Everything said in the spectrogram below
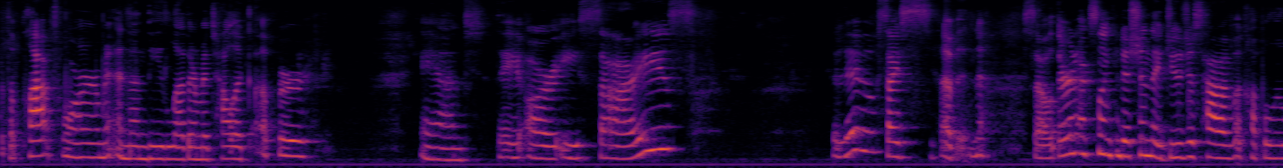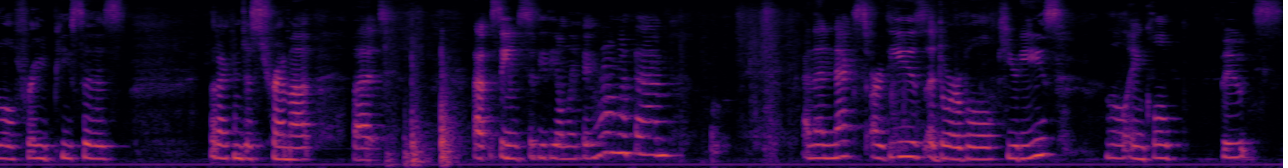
with a platform and then the leather metallic upper. And they are a size, hello, size seven. So they're in excellent condition. They do just have a couple little frayed pieces that I can just trim up, but that seems to be the only thing wrong with them. And then next are these adorable cuties, little ankle boots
